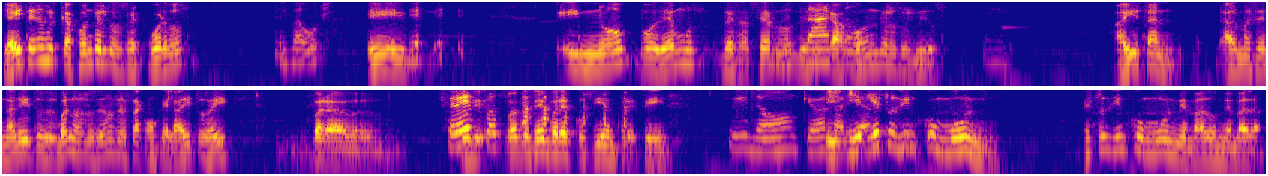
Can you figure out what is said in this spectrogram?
Y ahí tenemos el cajón de los recuerdos el baúl. y no podemos deshacernos de ese cajón de los olvidos. Ahí están, almacenaditos. Bueno, los tenemos hasta congeladitos ahí para... Frescos. Para que estén frescos siempre, sí. Sí, no, qué barbaridad. Y, y, esto es bien común. Esto es bien común, mi amado, mi amada.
